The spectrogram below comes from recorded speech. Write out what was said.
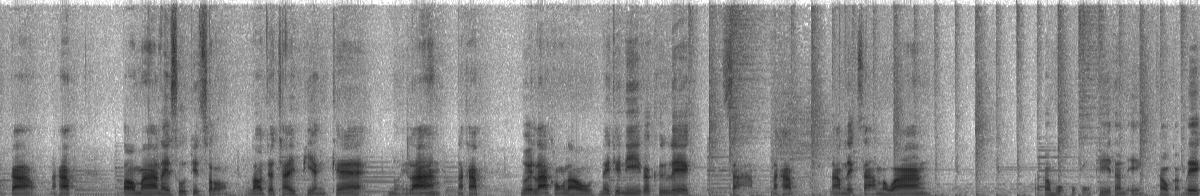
129 นะครับ ต่อมาในสูตรที่ 2 เราจะใช้เพียงแค่หน่วยล่างนะครับ หน่วยล่างของเราในที่นี้ก็คือเลข 3 นะครับนำเลข 3 มาวาง แล้วก็บวก6คงที่ท่านเองเท่ากับเลข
